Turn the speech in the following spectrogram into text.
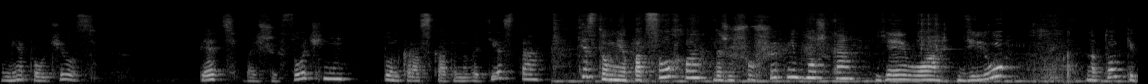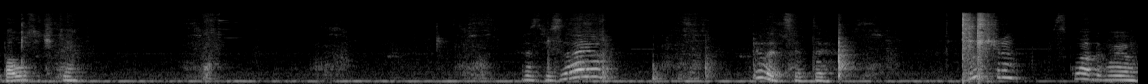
у меня получилось 5 больших сочней тонко раскатанного теста. Тесто у меня подсохло, даже шуршит немножко. Я его делю на тонкие полосочки. Разрезаю. Делается это быстро. Складываю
